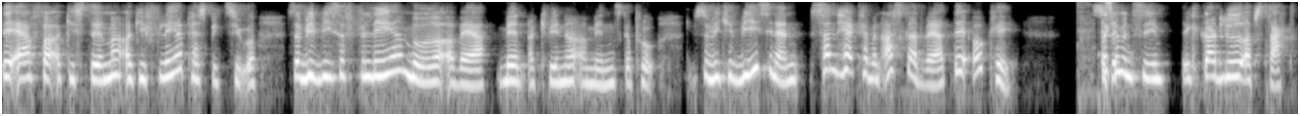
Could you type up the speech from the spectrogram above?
det er for at give stemmer og give flere perspektiver, så vi viser flere måder at være mænd og kvinder og mennesker på. Så vi kan vise hinanden, sådan her kan man også godt være, det er okay. Så altså, kan man sige, det kan godt lyde abstrakt,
